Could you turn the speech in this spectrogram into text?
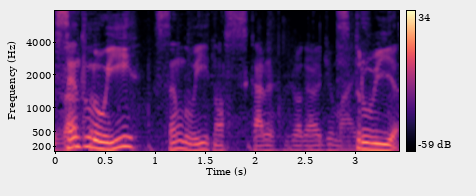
St. Louis, St. Louis, nossa, esse cara jogava demais. Destruía.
